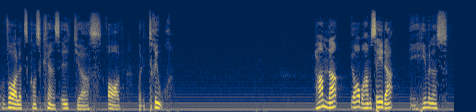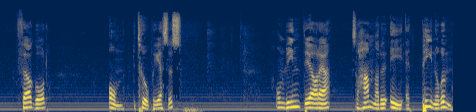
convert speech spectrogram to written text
Och valets konsekvens utgörs av vad du tror. Du hamnar vid Abrahams sida i himmelens förgård om du tror på Jesus. Om du inte gör det så hamnar du i ett pinorum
